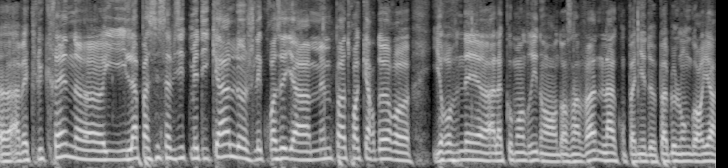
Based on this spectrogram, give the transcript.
euh, avec l'Ukraine. Euh, il a passé sa visite médicale. Je l'ai croisé il y a même pas trois quarts d'heure. Euh, il revenait à la commanderie dans, dans un van, là, accompagné de Pablo Longoria,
